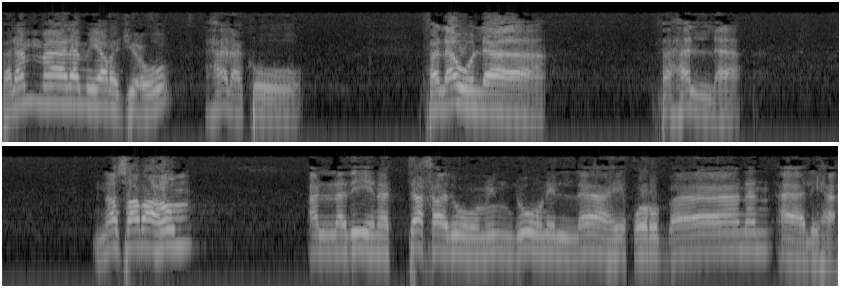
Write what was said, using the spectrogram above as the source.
فلما لم يرجعوا هلكوا. فلولا فهلا نصرهم الذين اتخذوا من دون الله قربانا آلهة.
